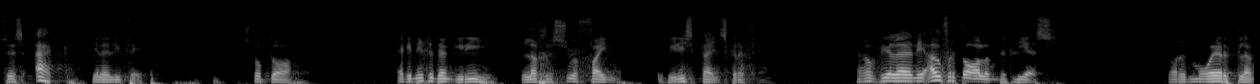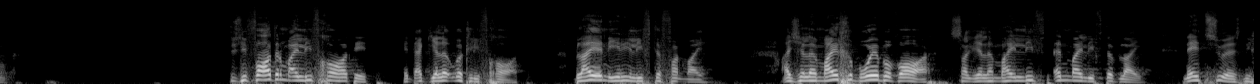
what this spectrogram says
soos ek julle liefhet. Stop daar. Ek het nie gedink hierdie lig is so fyn op hierdie klein skrif nie. Ek gaan vir julle in die ou vertaling dit lees waar dit mooier klink. Soos die Vader my liefgehad het, het ek julle ook liefgehad. Bly in hierdie liefde van my. As julle my gebooie bewaar, sal julle my lief in my liefde bly, net soos die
